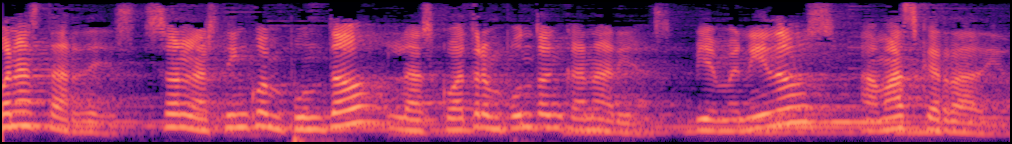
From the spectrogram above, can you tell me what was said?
Buenas tardes, son las 5 en punto, las 4 en punto en Canarias. Bienvenidos a Más que Radio.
